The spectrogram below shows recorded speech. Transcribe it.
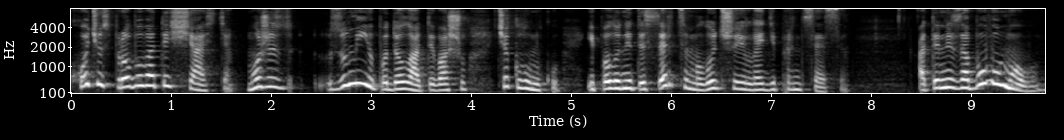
Хочу спробувати щастя. Може, зумію подолати вашу чаклунку і полонити серце молодшої леді принцеси. А ти не забув умову?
